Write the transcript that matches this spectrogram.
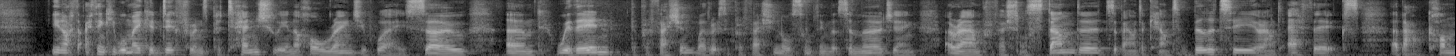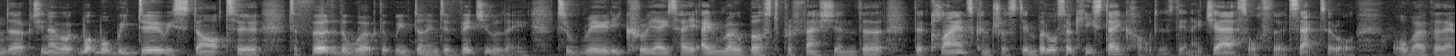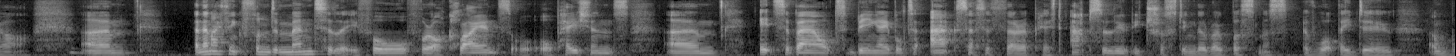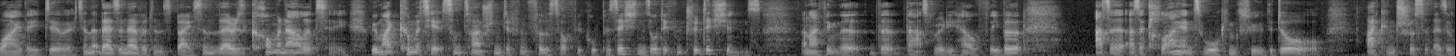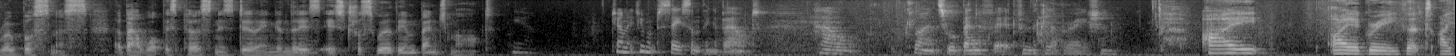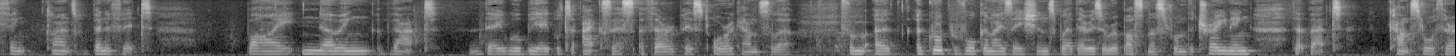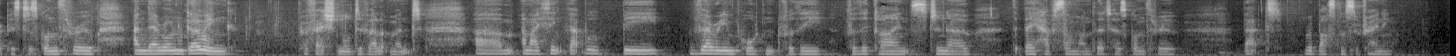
you know, I, th- I think it will make a difference potentially in a whole range of ways. So, um, within the profession, whether it's a profession or something that's emerging, around professional standards, about accountability, around ethics, about conduct. You know, what, what we do is start to, to further the work that we've done individually to really create a, a robust profession that, that clients can trust in, but also key stakeholders, the NHS or third sector or, or wherever they are. Um, and then I think fundamentally for, for our clients or, or patients, um, it's about being able to access a therapist, absolutely trusting the robustness of what they do and why they do it, and that there's an evidence base and there is a commonality. We might come at it sometimes from different philosophical positions or different traditions, and I think that, that that's really healthy. But as a, as a client walking through the door, I can trust that there's a robustness about what this person is doing and that it's, it's trustworthy and benchmarked. Yeah. Janet, do you want to say something about how clients will benefit from the collaboration? I, I agree that I think clients will benefit by knowing that they will be able to access a therapist or a counsellor from a, a group of organisations where there is a robustness from the training that that counsellor or therapist has gone through and their ongoing professional development. Um, and I think that will be very important for the for the clients to know that they have someone that has gone through that robustness of training.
